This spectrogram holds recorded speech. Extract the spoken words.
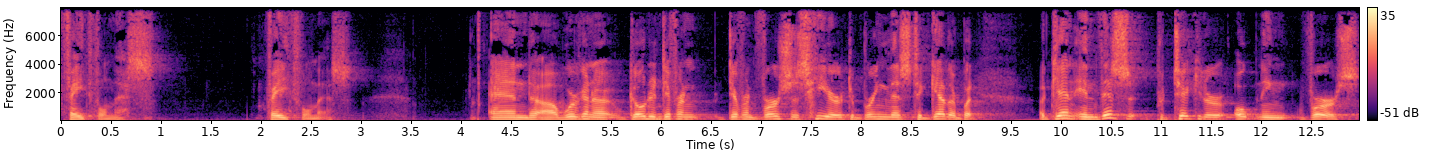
faithfulness. Faithfulness. And uh, we're going to go to different, different verses here to bring this together. But again, in this particular opening verse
